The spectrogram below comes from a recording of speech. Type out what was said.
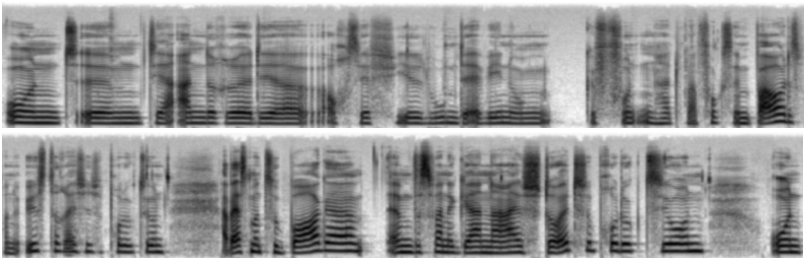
und ähm, der andere, der auch sehr viel lobende Erwähnung gefunden hat, war Fuchs im Bau. Das war eine österreichische Produktion. Aber erstmal zu Borga. Ähm, das war eine ghanaisch-deutsche Produktion. Und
